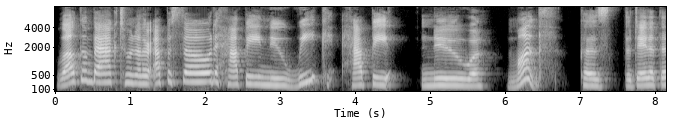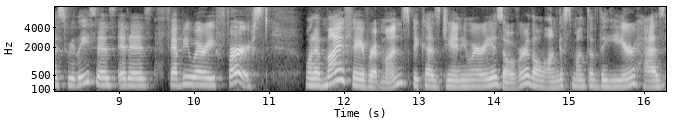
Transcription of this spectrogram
Welcome back to another episode. Happy new week. Happy new month. Because the day that this releases, it is February 1st one of my favorite months because January is over. The longest month of the year has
